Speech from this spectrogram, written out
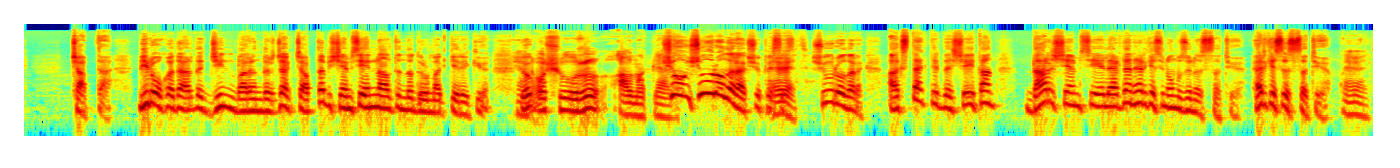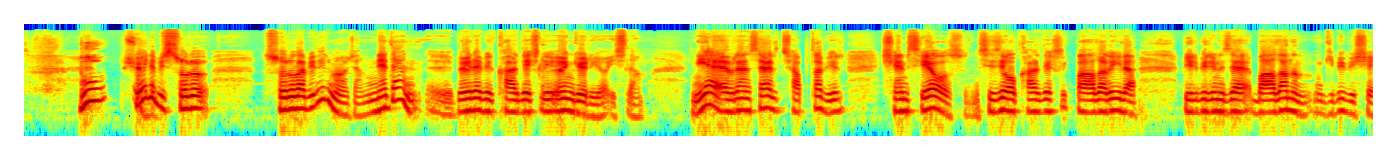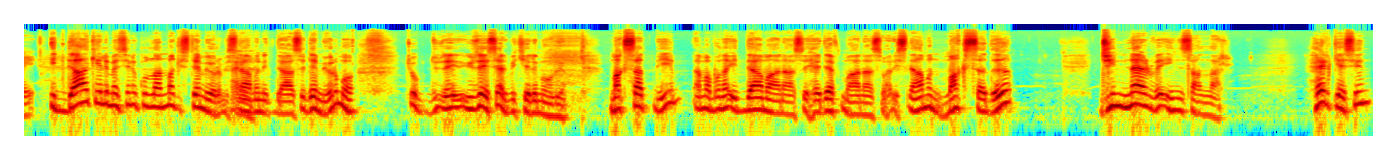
çapta. Bir o kadar da cin barındıracak çapta bir şemsiyenin altında durmak gerekiyor. Yani Yok o şuuru almak lazım. şu şuur olarak şüphesiz. Evet. Şuur olarak. Aksi takdirde şeytan dar şemsiyelerden herkesin omuzunu ıslatıyor. Herkesi ıslatıyor. Evet. Bu Şöyle bir soru sorulabilir mi hocam? Neden e, böyle bir kardeşliği öngörüyor İslam? Niye evrensel çapta bir şemsiye olsun? Sizi o kardeşlik bağlarıyla birbirinize bağlanın gibi bir şey. iddia kelimesini kullanmak istemiyorum. İslam'ın iddiası demiyorum. O çok düzey, yüzeysel bir kelime oluyor. Maksat diyeyim ama buna iddia manası, hedef manası var. İslam'ın maksadı cinler ve insanlar. Herkesin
